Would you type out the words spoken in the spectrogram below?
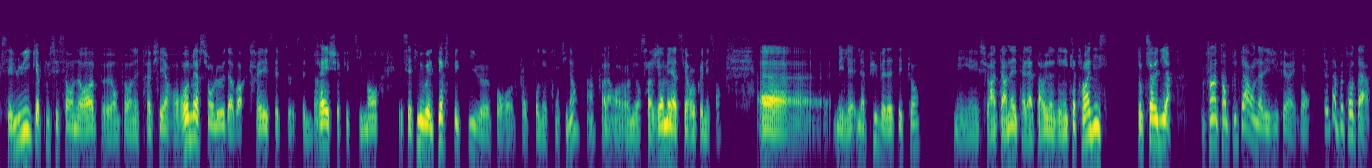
C'est lui qui a poussé ça en Europe, euh, on peut en être très fiers. Remercions-le d'avoir créé cette, cette, brèche, effectivement, et cette nouvelle perspective pour, pour, notre continent. Hein. Voilà, lui en sera jamais assez reconnaissant. Euh, mais la, pub, elle daté de quand? Mais sur Internet, elle est apparue dans les années 90. Donc ça veut dire 20 ans plus tard, on a légiféré. Bon, peut-être un peu trop tard.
